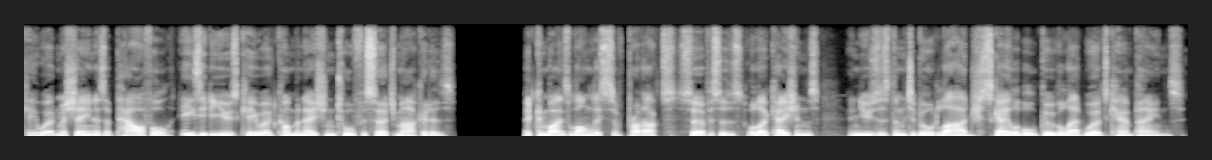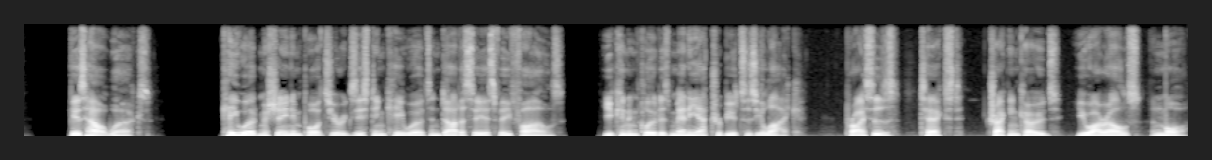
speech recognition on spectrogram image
Keyword Machine is a powerful, easy to use keyword combination tool for search marketers. It combines long lists of products, services, or locations and uses them to build large, scalable Google AdWords campaigns. Here's how it works Keyword Machine imports your existing keywords and data CSV files. You can include as many attributes as you like prices, text, tracking codes, URLs, and more.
